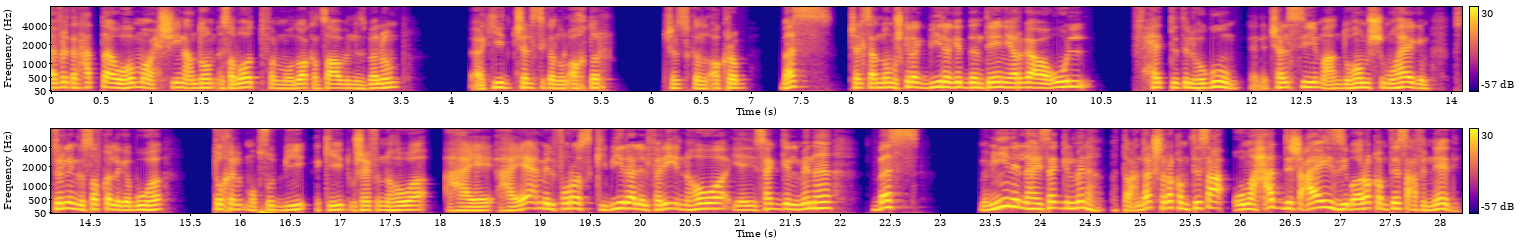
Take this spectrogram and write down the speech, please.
إيفرتون حتى وهم وحشين عندهم إصابات فالموضوع كان صعب بالنسبة لهم. أكيد تشيلسي كانوا الأخطر. تشيلسي كان الأقرب. بس تشيلسي عندهم مشكلة كبيرة جدا تاني أرجع واقول في حتة الهجوم. لأن تشيلسي ما عندهمش مهاجم. ستيرلينج الصفقة اللي جابوها توخيل مبسوط بيه أكيد وشايف إن هو هي... هيعمل فرص كبيرة للفريق إن هو يسجل منها. بس مين اللي هيسجل منها؟ أنت ما عندكش رقم تسعة ومحدش عايز يبقى رقم تسعة في النادي.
